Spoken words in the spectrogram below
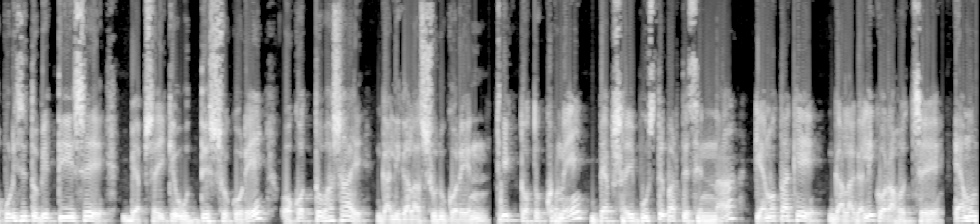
অপরিচিত ব্যক্তি এসে ব্যবসায়ীকে উদ্দেশ্য করে অকথ্য ভাষায় গালিগালাজ শুরু করেন। ঠিক ততক্ষণে ব্যবসায়ী বুঝতে পারতেছেন না কেন তাকে গালাগালি করা হচ্ছে। এমন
